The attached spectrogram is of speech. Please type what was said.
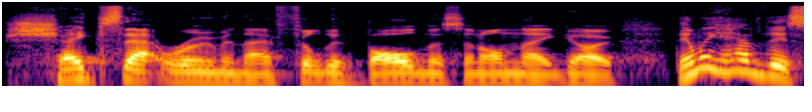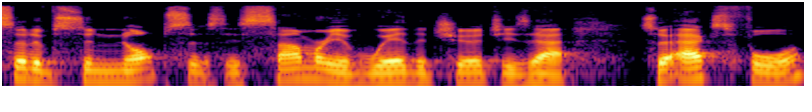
shakes that room and they're filled with boldness, and on they go. Then we have this sort of synopsis, this summary of where the church is at. So, Acts 4,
